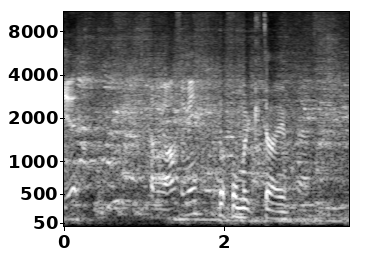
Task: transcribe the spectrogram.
see it coming off of me? Oh my time.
